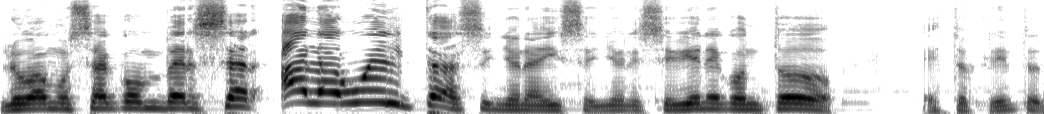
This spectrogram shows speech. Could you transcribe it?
lo vamos a conversar a la vuelta, señoras y señores. Se viene con todo. Esto es Crypto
